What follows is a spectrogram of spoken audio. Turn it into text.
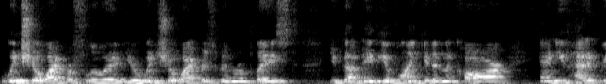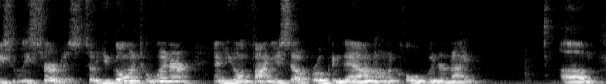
windshield wiper fluid. Your windshield wipers have been replaced. You've got maybe a blanket in the car, and you've had it recently serviced. So you go into winter and you don't find yourself broken down on a cold winter night. Um,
